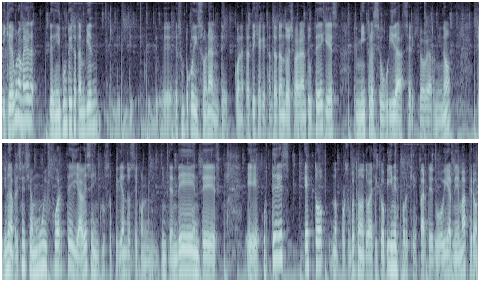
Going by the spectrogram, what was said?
y que de alguna manera, desde mi punto de vista, también eh, es un poco disonante con la estrategia que están tratando de llevar adelante ustedes, que es el ministro de Seguridad, Sergio Berni, ¿no? Que tiene una presencia muy fuerte y a veces incluso peleándose con intendentes. Eh, ustedes, esto, por supuesto no te voy a decir qué opines porque es parte de tu gobierno y demás, pero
